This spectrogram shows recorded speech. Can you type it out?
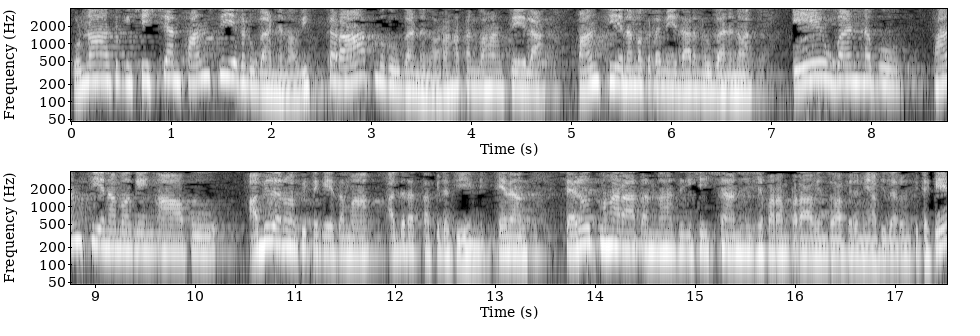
උන්වහන්සේගේ ශිෂ්‍යයන් 500කට උගන්වනවා විස්තරාත්මක උගන්වනවා රහතන් වහන්සේලා 500 නමකට මේ ධර්ම උගන්වනවා ඒ උගන්වපු 500 නමකින් ආපු අභිධර්ම පිටකේ තමයි අදටත් අපිට තියෙන්නේ. එහෙනම් සරුවත් මහ රහතන් වහන්සේගේ ශිෂ්‍යාන ශිෂ්‍ය පරම්පරාවෙන් තමයි අපිට මේ අභිධර්ම පිටකේ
